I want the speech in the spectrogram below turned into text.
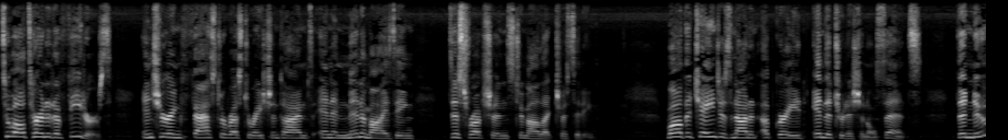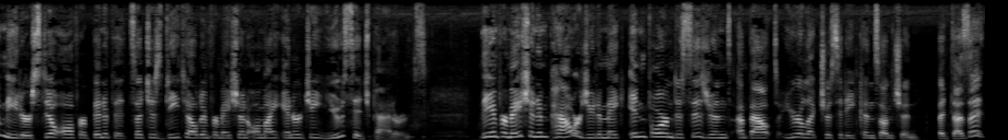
to alternative feeders, ensuring faster restoration times and minimizing disruptions to my electricity. While the change is not an upgrade in the traditional sense, the new meters still offer benefits such as detailed information on my energy usage patterns. The information empowers you to make informed decisions about your electricity consumption. But does it?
